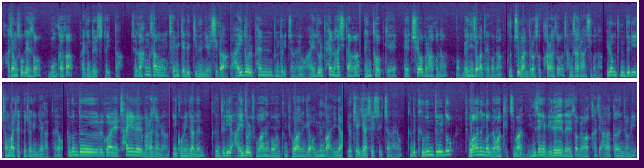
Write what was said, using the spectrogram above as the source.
과정 속에서 뭔가가 발견될 수도 있다 제가 항상 재밌게 느끼는 예시가 아이돌 팬분들 있잖아요. 아이돌 팬 하시다가 엔터 업계에 취업을 하거나 뭐 매니저가 되거나 굿즈 만들어서 팔아서 장사를 하시거나 이런 분들이 정말 대표적인 예 같아요. 그분들과의 차이를 말하자면 이 고민자는 그들이 아이돌 좋아하는 것만큼 좋아하는 게 없는 거 아니냐 이렇게 얘기하실 수 있잖아요. 근데 그분들도 좋아하는 건 명확했지만 인생의 미래에 대해서 명확하지 않았다는 점이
